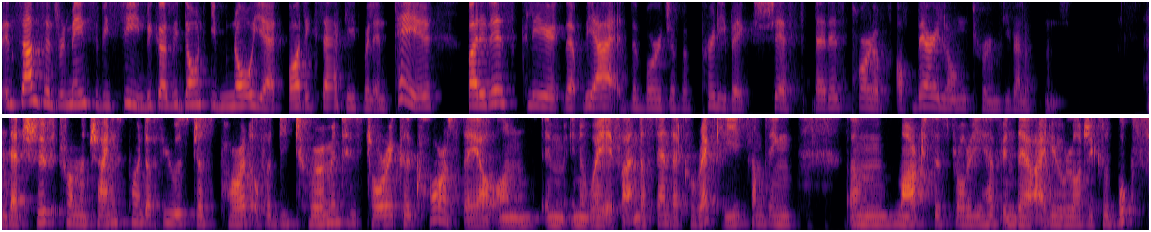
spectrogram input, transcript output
in some sense remains to be seen because we don't even know yet what exactly it will entail. But it is clear that we are at the verge of a pretty big shift that is part of, of very long term developments. And that shift from a Chinese point of view is just part of a determined historical course they are on, in, in a way, if I understand that correctly, something um, Marxists probably have in their ideological books,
